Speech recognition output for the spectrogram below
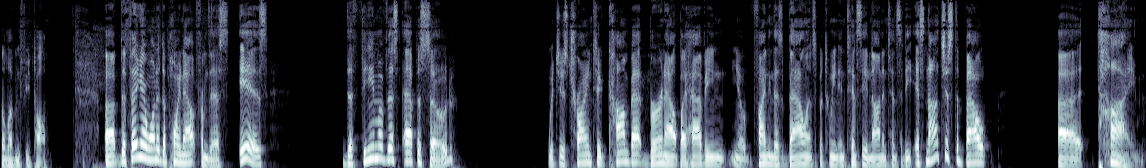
11 feet tall. Uh, the thing I wanted to point out from this is the theme of this episode, which is trying to combat burnout by having, you know, finding this balance between intensity and non intensity. It's not just about uh, time.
